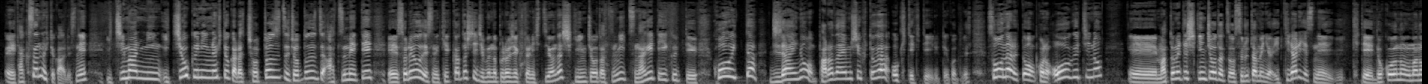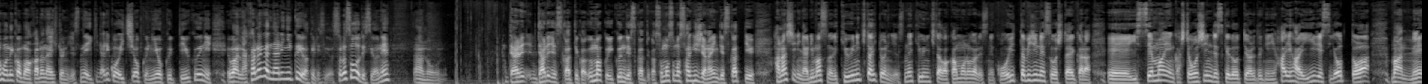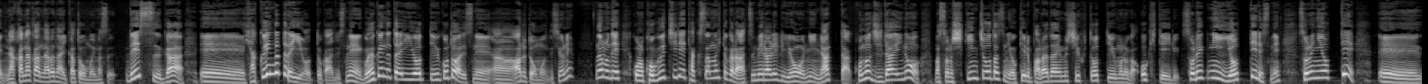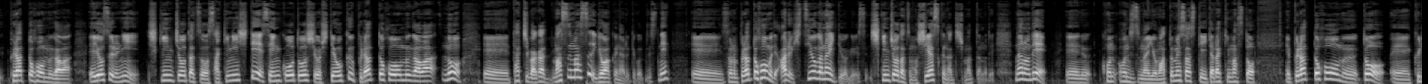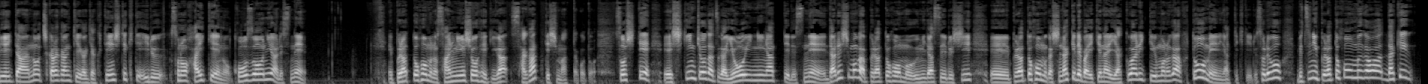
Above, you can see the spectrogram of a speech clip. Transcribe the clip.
えー、たくさんの人からですね、1万人、1億人の人からちょっとずつちょっとずつ集めて、えー、それをですね、結果として自分のプロジェクトに必要な資金調達につなげていくっていう、こういった時代のパラダイムシフトが起きてきているということです。そうなると、この大口の、えー、まとめて資金調達をするためには、いきなりですね、来て、どこの馬の骨かもわからない人にですね、いきなりこう1億、2億っていう風には、なかなかなりにくいわけですよ。そりゃそうですよね。あの、誰、誰ですかっていうか、うまくいくんですかっていうか、そもそも詐欺じゃないんですかっていう話になりますので、急に来た人にですね、急に来た若者がですね、こういったビジネスをしたいから、えー、1000万円貸してほしいんですけどって言われた時に、はいはい、いいですよ、とは、まあね、なかなかならないかと思います。ですが、えー、100円だったらいいよとかですね、500円だったらいいよっていうことはですね、ああると思うんですよね。なので、この小口でたくさんの人から集められるようになった、この時代の、まあ、その資金調達におけるパラダイムシフトっていうものが起きている。それによってですね、それによって、えー、プラットフォーム側、えー、要するに資金調達を先にして先行投資をしておくプラットフォーム側の、えー、立場がますます弱くなるってことですね。えー、そのプラットフォームである必要がないっていうわけです。資金調達もしやすくなってしまったので。なので、えー、本日の内容をまとめさせていただきますと、えプラットフォームと、えー、クリエイターの力関係が逆転してきている、その背景の構造にはですね、えプラットフォームの参入障壁が下がってしまったこと。そして、え資金調達が容易になってですね、誰しもがプラットフォームを生み出せるし、えプラットフォームがしなければいけない役割っていうものが不透明になってきている。それを別にプラットフォーム側だけ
